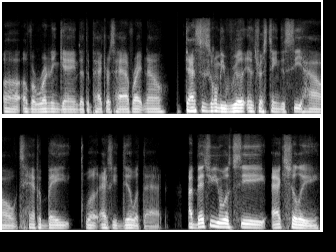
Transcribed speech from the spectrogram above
uh, of a running game that the Packers have right now, that's just going to be real interesting to see how Tampa Bay will actually deal with that. I bet you you will see actually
